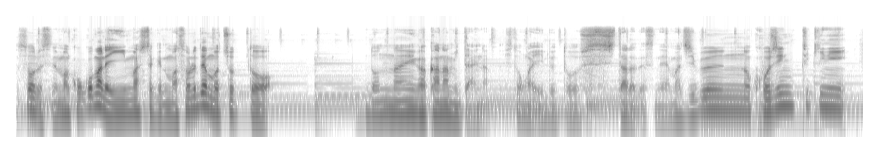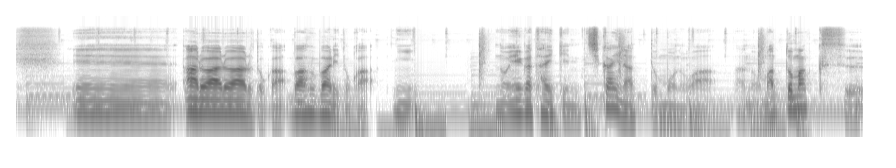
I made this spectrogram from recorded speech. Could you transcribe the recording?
そうですね、まあここまで言いましたけど、まあそれでもちょっとどんな映画かなみたいな人がいるとしたらですね、まあ、自分の個人的に、えー、RRR とかバーフバリとかにの映画体験に近いなって思うのはあのマッドマックス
